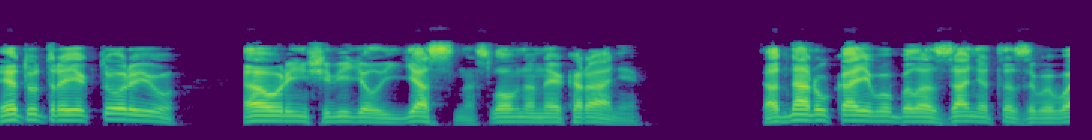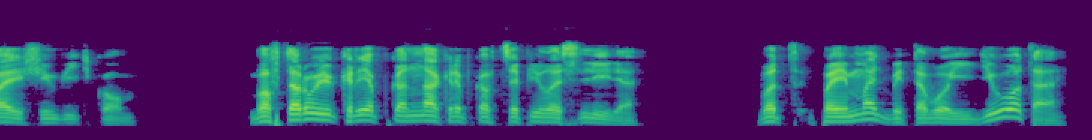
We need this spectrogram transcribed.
Эту траекторию Ауринч видел ясно, словно на экране. Одна рука его была занята завывающим Витьком. Во вторую крепко-накрепко вцепилась Лиля. Вот поймать бы того идиота,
